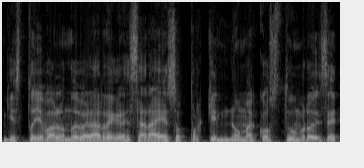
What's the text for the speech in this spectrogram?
Y estoy evaluando de verdad regresar a eso porque no me acostumbro. Dice,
